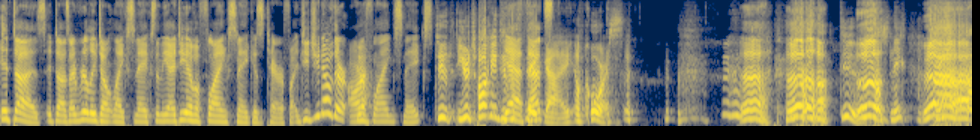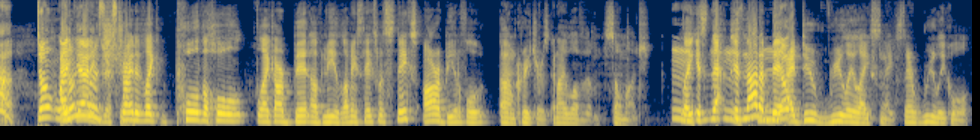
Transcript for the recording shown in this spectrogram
It does. It does. I really don't like snakes, and the idea of a flying snake is terrifying. Did you know there are Yeah. flying snakes? Dude, you're talking to Yeah, the snake that's- guy, of course. Ugh. Ugh. Dude, Ugh. snake. Ugh. Don't like I don't that even existing. try to like pull the whole like our bit of me loving snakes, but snakes are beautiful um, creatures, and I love them so much. Mm, Like it's that mm-mm. it's not a bit. Nope. I do really like snakes. They're really cool.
